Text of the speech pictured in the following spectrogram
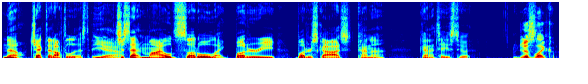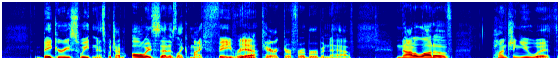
No, check that off the list. Yeah, It's just that mild, subtle, like buttery, butterscotch kind of kind of taste to it. just like bakery sweetness, which I've always said is like my favorite Yeah. character for a bourbon to have. Not a lot of punching you with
